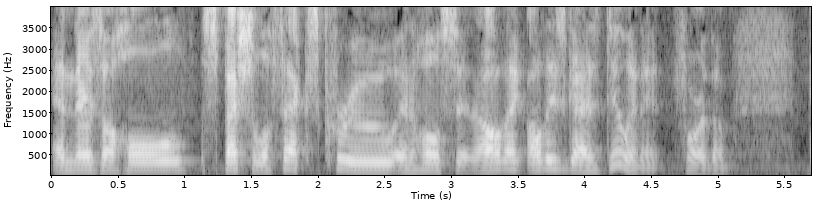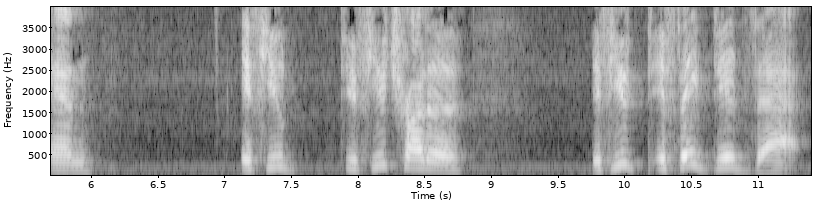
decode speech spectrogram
and there's a whole special effects crew and whole all that all these guys doing it for them and if you if you try to if you if they did that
